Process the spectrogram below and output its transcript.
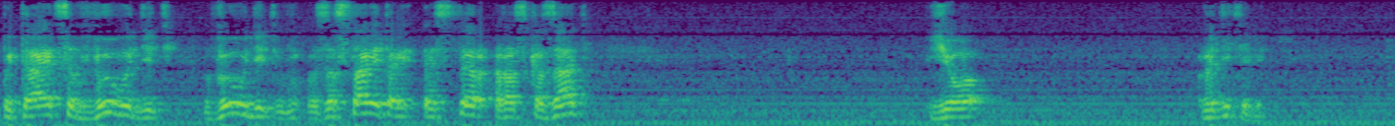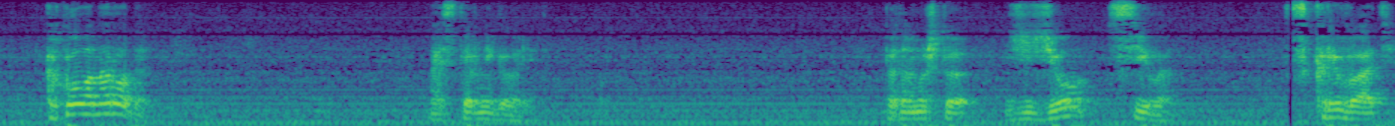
пытается выводить, выводить, заставить Эстер рассказать ее родителей. Какого народа? А Эстер не говорит. Потому что ее сила скрывать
